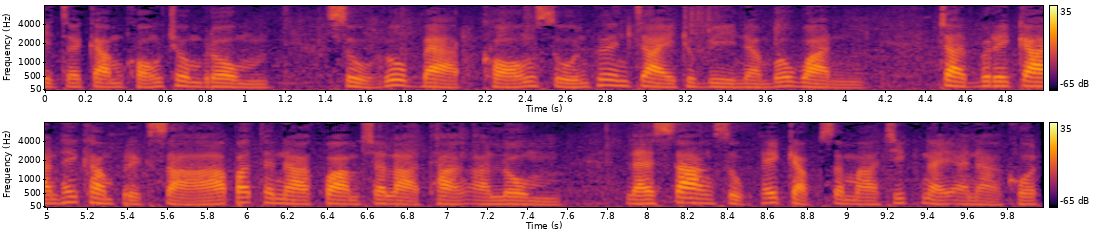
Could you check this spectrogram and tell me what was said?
กิจกรรมของชมรม สู่รูปแบบของศูนย์เพื่อนใจ To be Number One จัดบริการให้คำปรึกษาพัฒนาความฉลาดทางอารมณ์ และสร้างสุขให้กับสมาชิกในอนาคต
